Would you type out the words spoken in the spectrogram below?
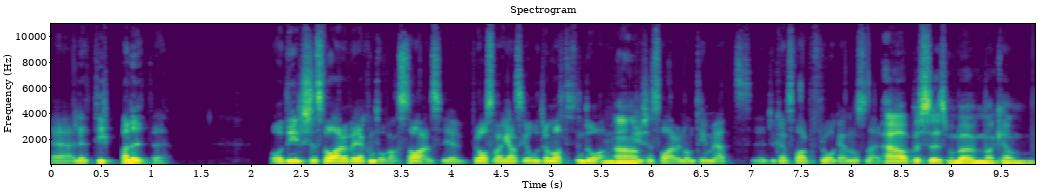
eh, eller tippar lite. Och Dilchen svarar väl, jag kommer inte ihåg vad han sa ens, för oss var det ganska odramatiskt ändå. Ja. Dilchen svarar väl någonting med att eh, du kan svara på frågan och sådär. Ja precis, man, behöver, man kan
